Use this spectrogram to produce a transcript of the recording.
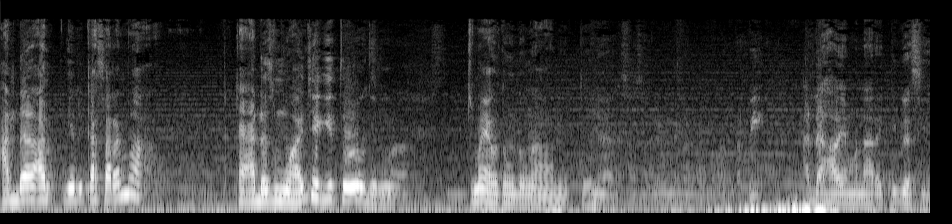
ada jadi kasarnya mah kayak ada semua aja gitu gitu Semua. cuma ya untung-untungan itu Iya, nonton-nonton. Tapi ada hal yang menarik juga sih.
